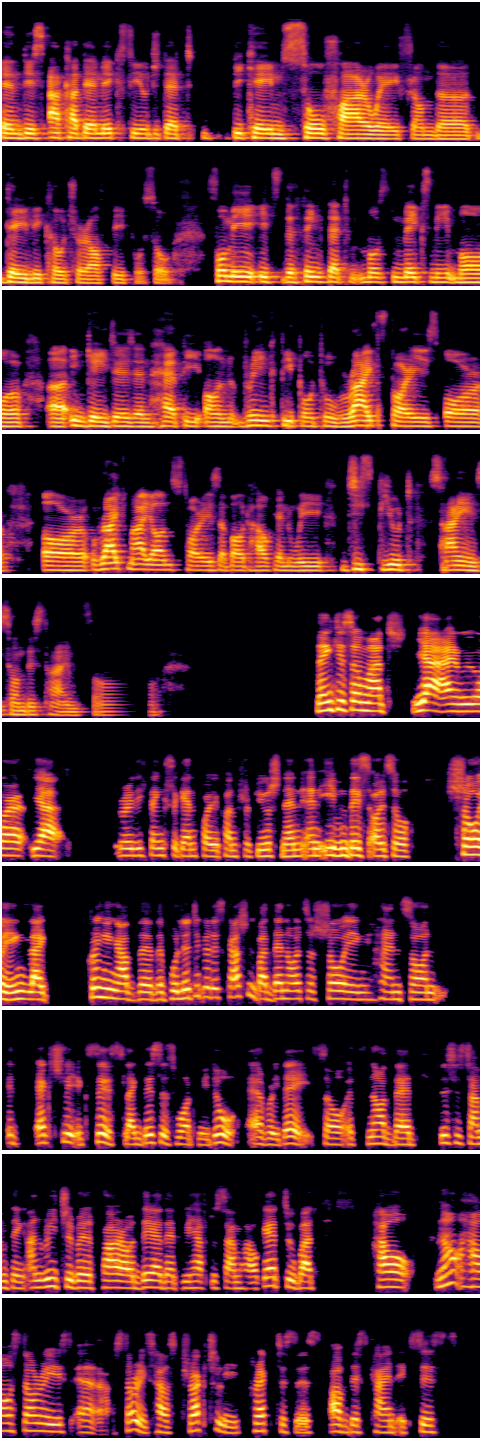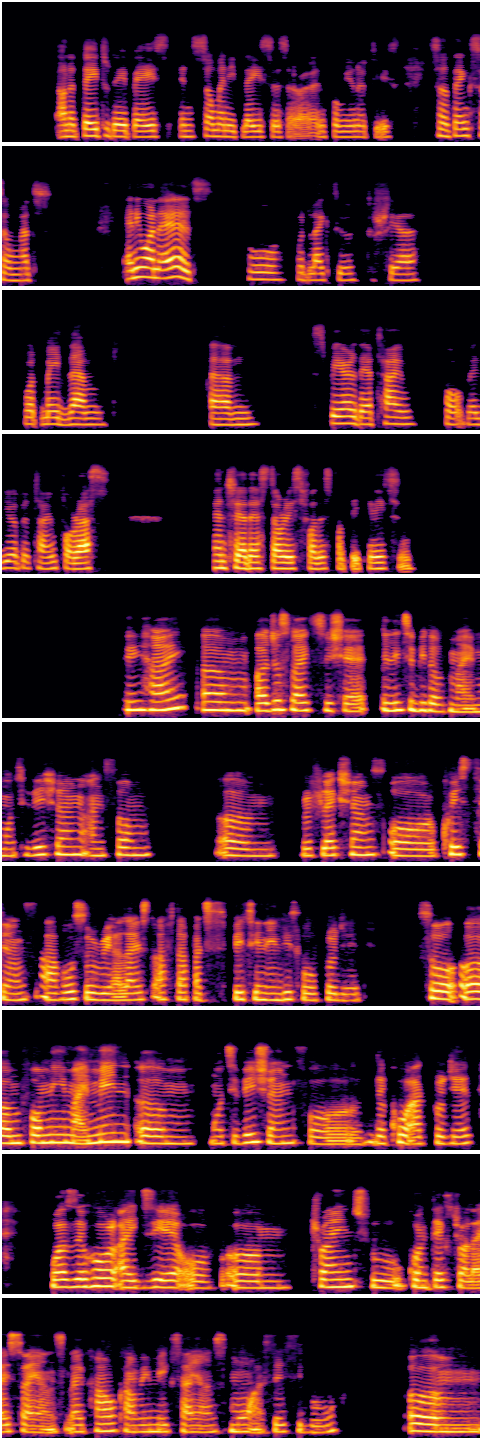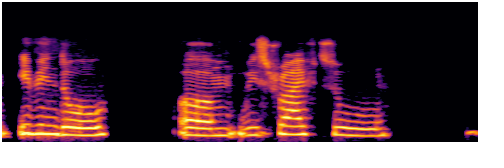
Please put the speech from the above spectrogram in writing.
and this academic field that became so far away from the daily culture of people. So for me, it's the thing that most makes me more uh, engaged and happy on bring people to write stories or or write my own stories about how can we dispute science on this time. So thank you so much. Yeah, and we were yeah, really thanks again for your contribution and and even this also showing like bringing up the, the political discussion, but then also showing hands-on it actually exists. Like this is what we do every day. So it's not that this is something unreachable far out there that we have to somehow get to, but how no how stories uh, stories how structurally practices of this kind exist on a day-to-day base in so many places or in communities. So thanks so much. Anyone else who would like to, to share what made them um, spare their time for valuable time for us and share their stories for this publication. Hey, hi. Um, I'd just like to share a little bit of my motivation and some um, reflections or questions I've also realized after participating in this whole project. So um, for me, my main um, motivation for the COACT project was the whole idea of um, trying to contextualize science, like how can we make science more accessible? Um, even though um, we strive to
